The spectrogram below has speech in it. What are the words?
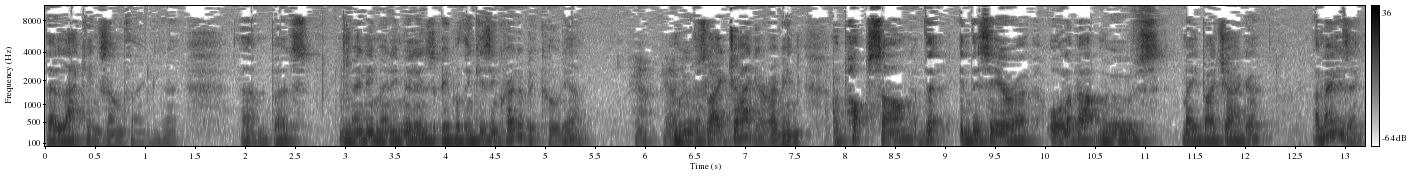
They're lacking something, you know. Um, but many, many millions of people think he's incredibly cool. Yeah. Yeah, yeah. Moves like Jagger. I mean, a pop song that in this era, all about moves made by Jagger. Amazing.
